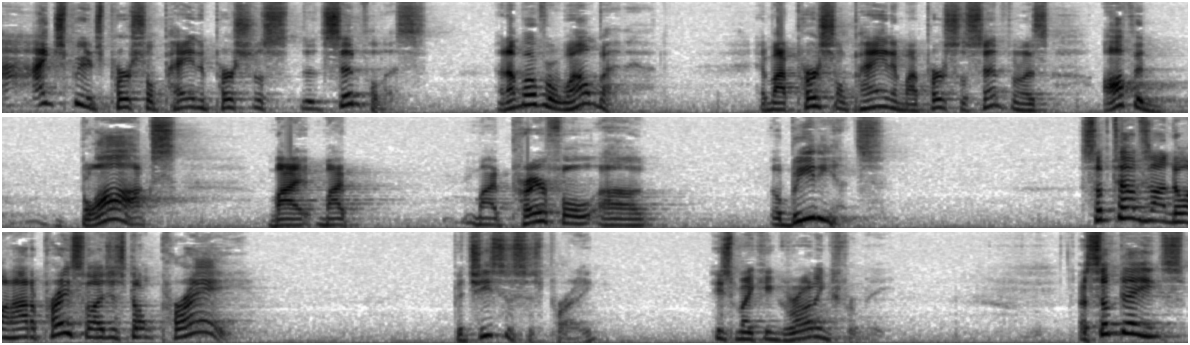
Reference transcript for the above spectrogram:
I experienced personal pain and personal sinfulness, and I'm overwhelmed by that. And my personal pain and my personal sinfulness often blocks my my my prayerful uh, obedience. Sometimes not knowing how to pray, so I just don't pray. But Jesus is praying. He's making groanings for me. Some days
